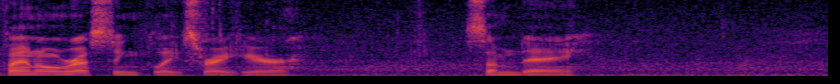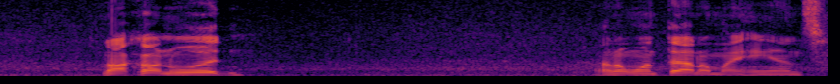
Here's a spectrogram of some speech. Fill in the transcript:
final resting place right here someday. Knock on wood. I don't want that on my hands.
